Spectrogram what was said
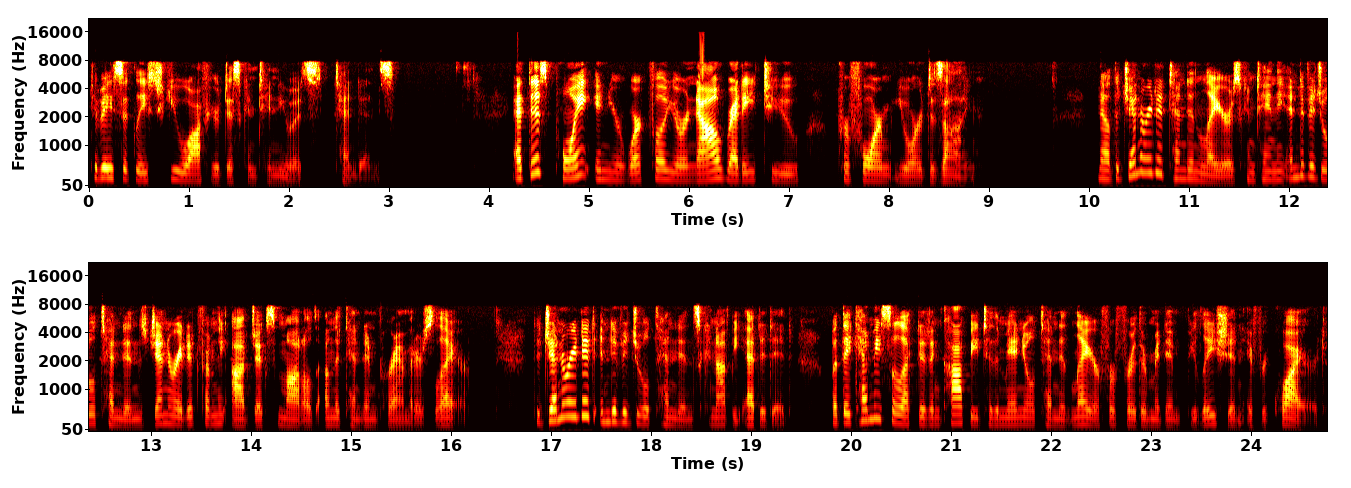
to basically skew off your discontinuous tendons. At this point in your workflow, you're now ready to perform your design. Now the generated tendon layers contain the individual tendons generated from the objects modeled on the tendon parameters layer. The generated individual tendons cannot be edited, but they can be selected and copied to the manual tendon layer for further manipulation if required.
